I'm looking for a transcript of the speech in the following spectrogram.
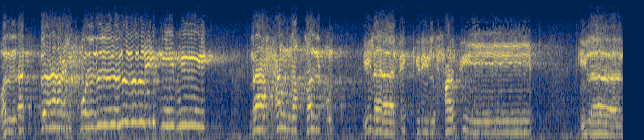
والأتباع كلهم. ما حن قلب إلى ذكر الحبيب إلى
